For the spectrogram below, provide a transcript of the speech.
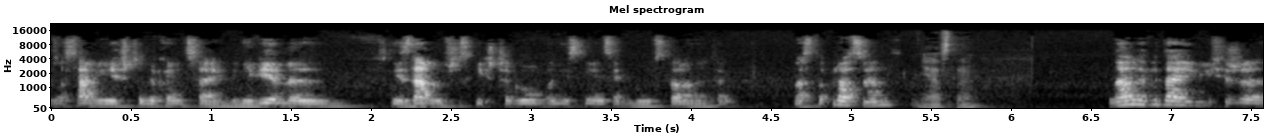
no sami jeszcze do końca jakby nie wiemy, nie znamy wszystkich szczegółów, bo nic nie jest jakby ustalone tak na 100%. Jasne. No ale wydaje mi się, że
